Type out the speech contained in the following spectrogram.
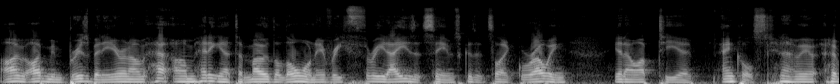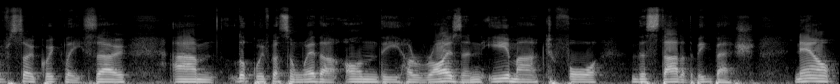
I'm, I'm in Brisbane here, and I'm ha- I'm heading out to mow the lawn every three days. It seems because it's like growing, you know, up to your ankles, you know, so quickly. So, um, look, we've got some weather on the horizon earmarked for the start of the Big Bash. Now,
